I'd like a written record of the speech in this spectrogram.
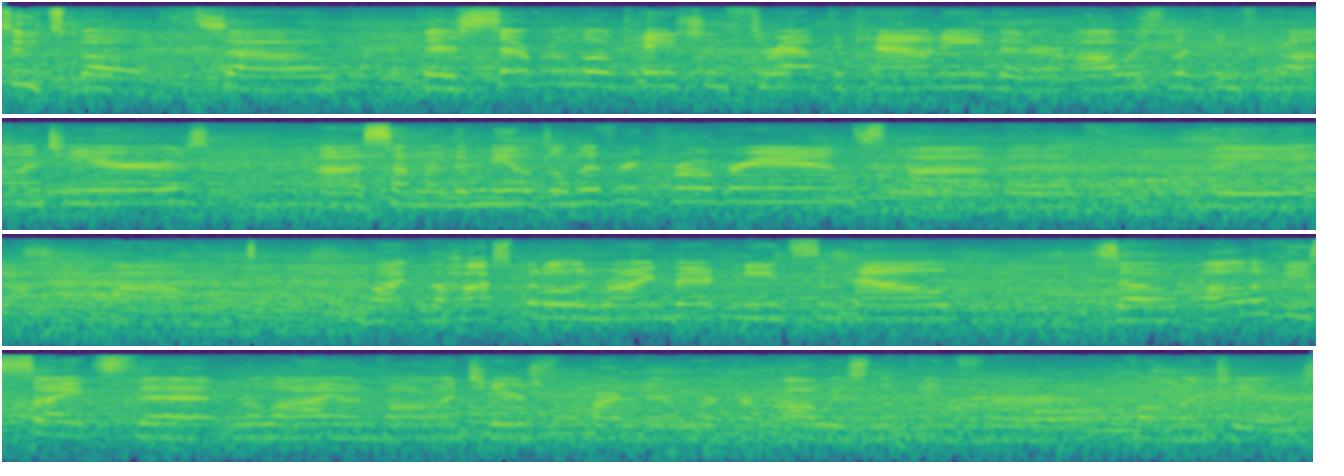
suits both. So there's several locations throughout the county that are always looking for volunteers. Uh, some are the meal delivery programs. Uh, the the um, the hospital in Rhinebeck needs some help. So all of these sites that rely on volunteers for part of their work are always looking for volunteers.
